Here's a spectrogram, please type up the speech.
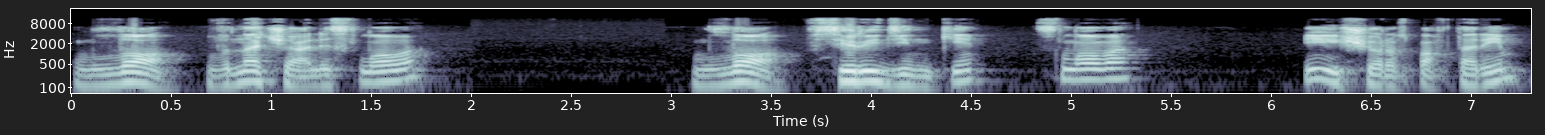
Ло в начале слова, ло в серединке слова. И еще раз повторим.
